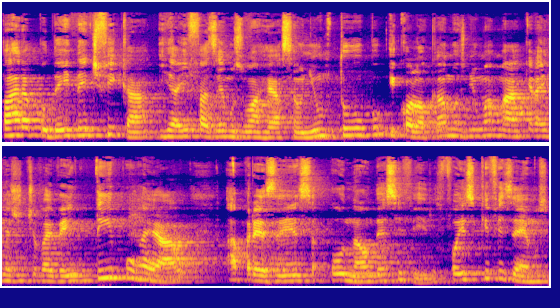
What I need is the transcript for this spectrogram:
para poder identificar. E aí fazemos uma reação em um tubo e colocamos em uma máquina e a gente vai ver em tempo real a presença ou não desse vírus. Foi isso que fizemos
